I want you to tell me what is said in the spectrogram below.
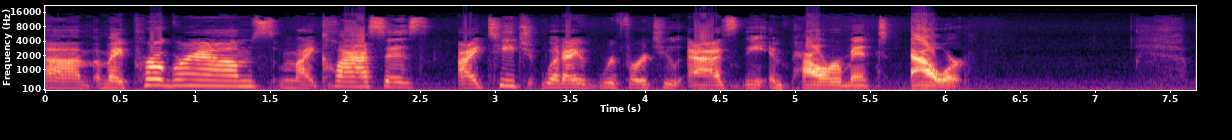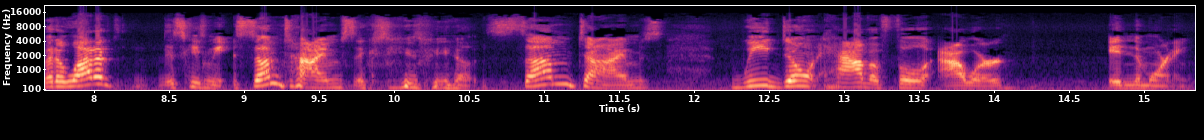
um, my programs, my classes, I teach what I refer to as the empowerment hour. But a lot of, excuse me, sometimes, excuse me, sometimes we don't have a full hour in the morning.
